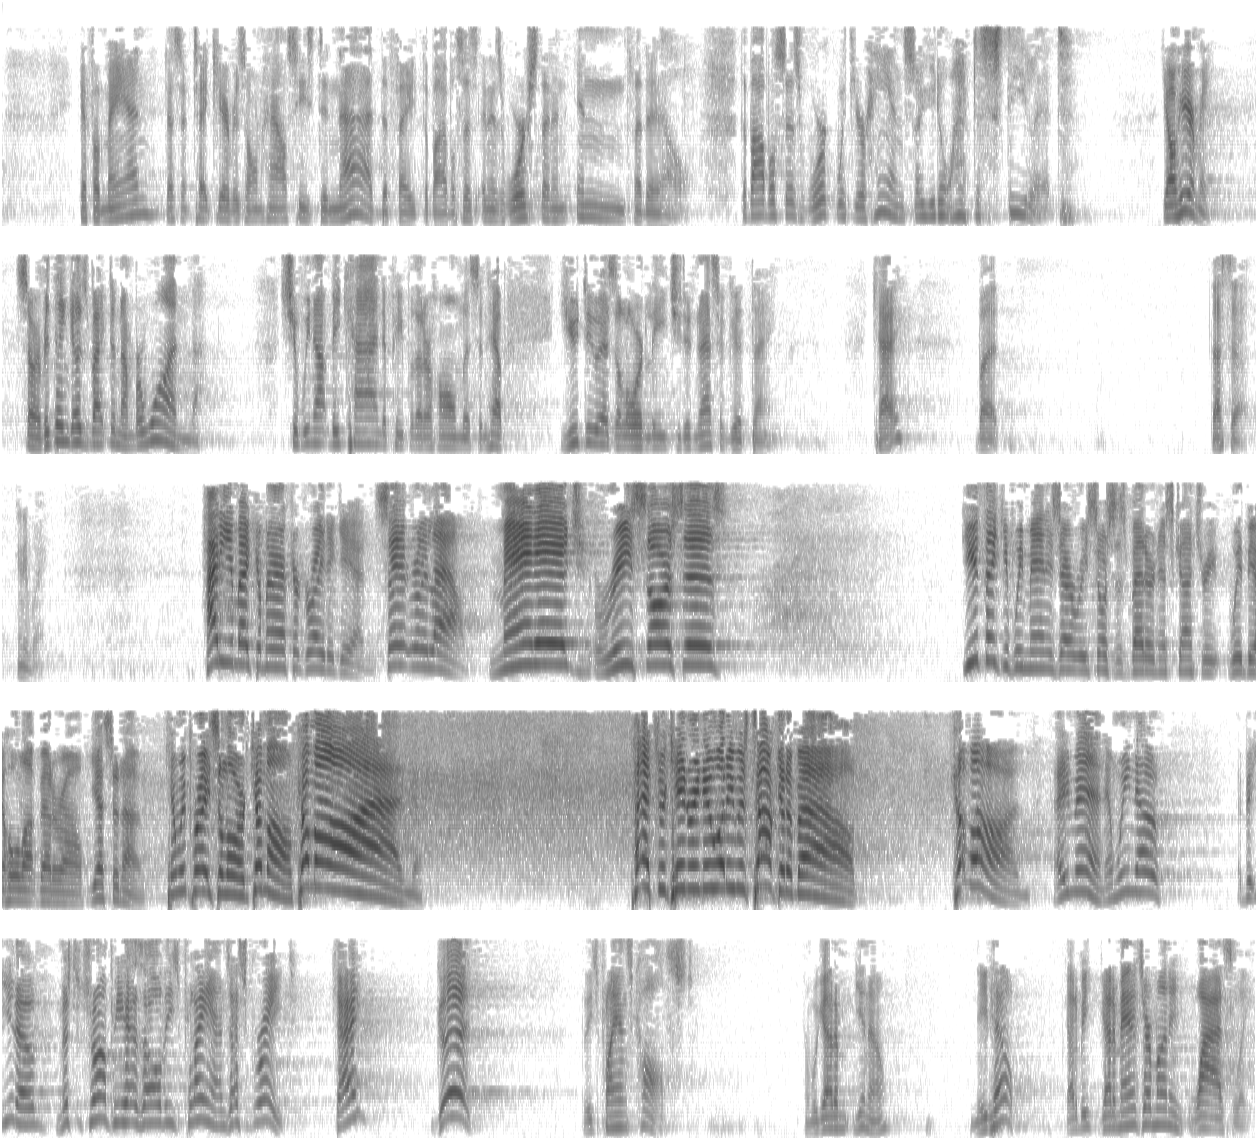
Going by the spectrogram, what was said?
If a man doesn't take care of his own house, he's denied the faith, the Bible says, and is worse than an infidel. The Bible says, work with your hands so you don't have to steal it. Y'all hear me? So everything goes back to number one. Should we not be kind to people that are homeless and help? You do as the Lord leads you to, and that's a good thing. Okay? But that's it. Anyway. How do you make America great again? Say it really loud. Manage resources. Do you think if we managed our resources better in this country, we'd be a whole lot better off? Yes or no? Can we praise the Lord? Come on, come on! Patrick Henry knew what he was talking about. Come on. Amen. And we know, but you know, Mr. Trump, he has all these plans. That's great. Okay? Good. These plans cost. And we got to, you know, need help. Got to be, got to manage our money wisely.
